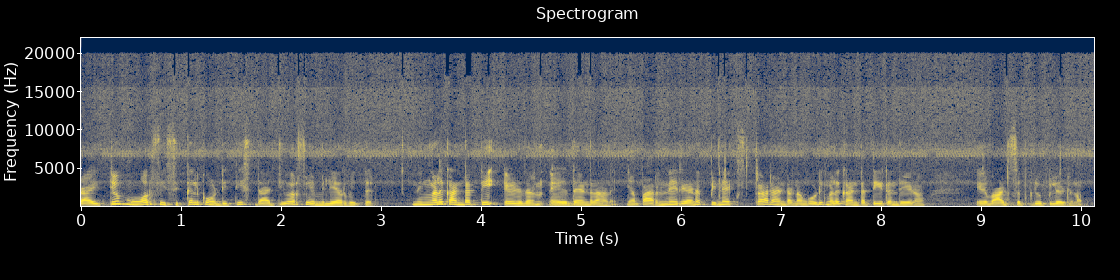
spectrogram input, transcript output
write more physical quantities that you are familiar with നിങ്ങൾ കണ്ടെത്തി എഴുത എഴുതേണ്ടതാണ്. ഞാൻ പറഞ്ഞു തരികയാണ് പിന്നെ എക്സ്ട്രാ രണ്ടെണ്ണം കൂടി നിങ്ങൾ കണ്ടെത്തിയിട്ട് എന്ത് ചെയ്യണം? വാട്സപ്പ് ഗ്രൂപ്പിൽ ഇടണം.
